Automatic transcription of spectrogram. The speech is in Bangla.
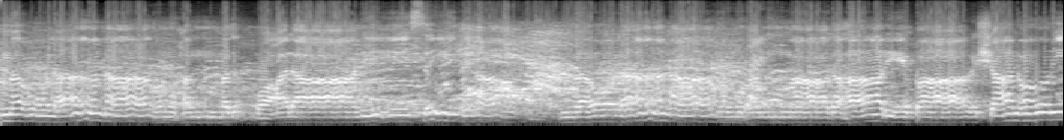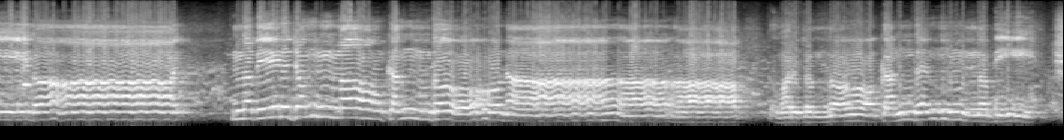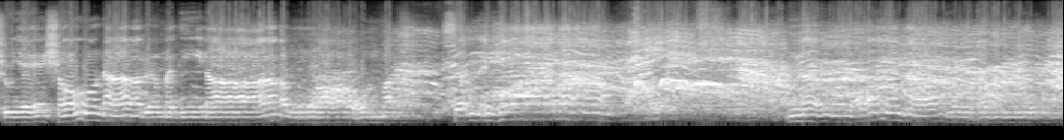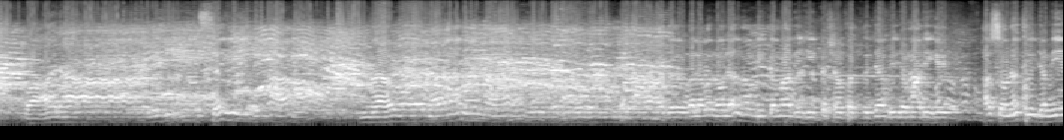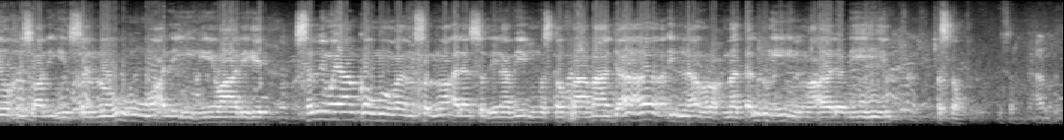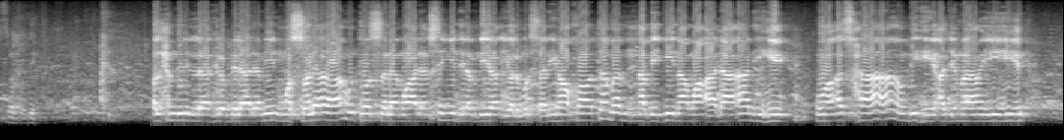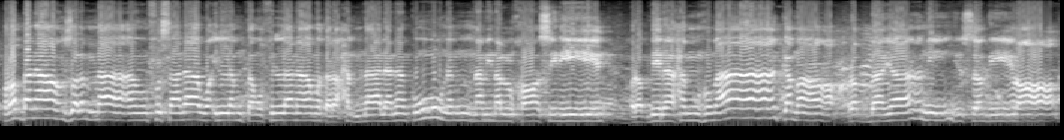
مولانا محمد وعلى آل سيدنا مولانا محمد হারি পাশানোরিদায় নবীর জন্য কান্দ না তোমার জন্য কান্দেন নবী শুয়ে সোনার মদিনা আল্লাহুম্মা সাল্লি আলা مولانا محمد وعلى آل سيدنا مولانا محمد بلغ العلا بكماله كشف الدجى بجماله حسنت جميع خصاله صلوا عليه وآله سلموا يا قوم وصلوا على صدر النبي المصطفى ما جاء إلا رحمة للعالمين أستغفر الله الحمد لله رب العالمين والصلاة والسلام على سيد الأنبياء والمرسلين خاتم النبيين وعلى آله وأصحابه أجمعين. ربنا ظلمنا أنفسنا وإن لم تغفر لنا وترحمنا لنكونن من الخاسرين. رب ارحمهما كما ربياني صغيرا.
